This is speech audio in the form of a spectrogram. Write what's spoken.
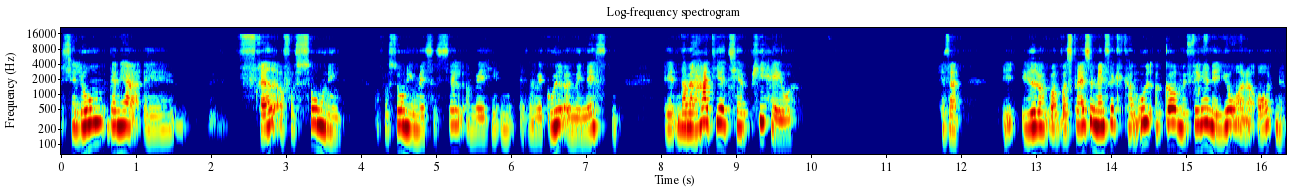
shalom, den her øh, fred og forsoning, og forsoning med sig selv og med, altså med Gud og med næsten, øh, når man har de her terapihaver, altså, I, du, ved, hvor, hvor stressede mennesker kan komme ud og gå med fingrene i jorden og ordne,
